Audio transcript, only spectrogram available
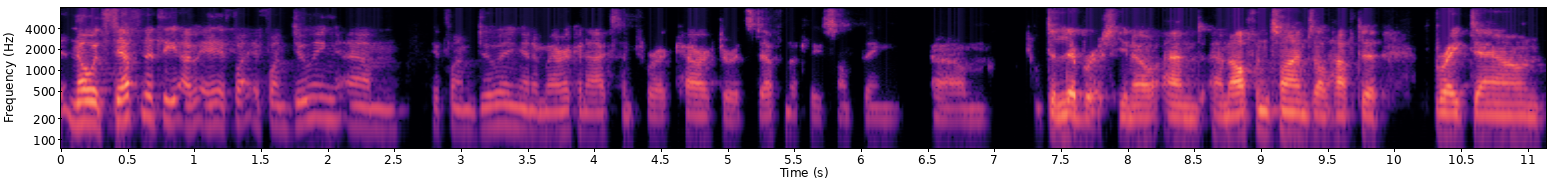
no, it's definitely. I mean, if I, if I'm doing um, if I'm doing an American accent for a character, it's definitely something um, deliberate, you know. And and oftentimes I'll have to break down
